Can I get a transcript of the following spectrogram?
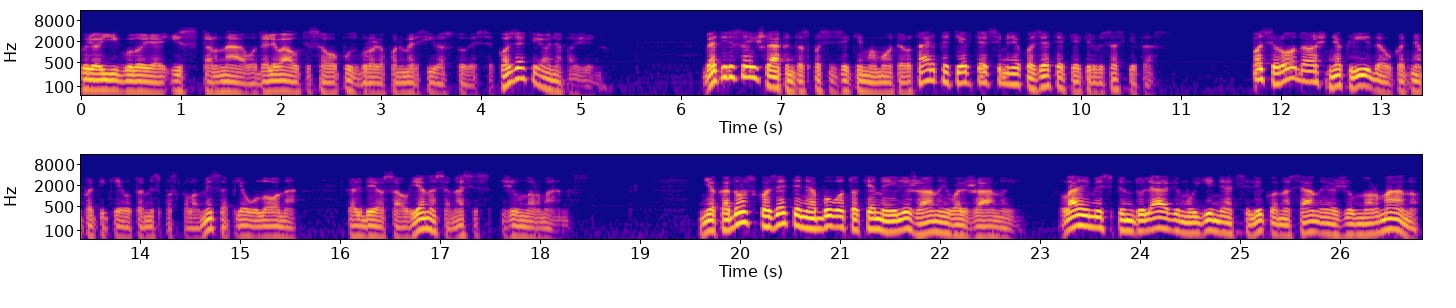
kurio įguloje jis tarnavo dalyvauti savo pusbrolio ponmersy vestuvėse. Kozetė jo nepažino. Bet ir jisai išlepintas pasisekimo moterų tarpė tiek te atsiminė kozetė, kiek ir visas kitas. Pasirodo, aš neklydau, kad nepatikėjau tomis paskalomis apie Uloną, kalbėjo savo vienas senasis Žilnormanas. Niekados kozetė nebuvo tokia meili Žanui Valžanui. Laimės spinduliavimu ji neatsiliko nuo senojo Žilnormano.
